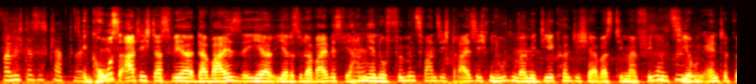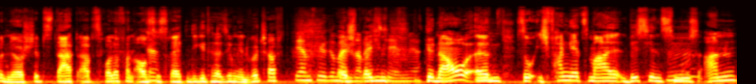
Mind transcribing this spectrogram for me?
freue mich, dass es klappt heute. Großartig, dass wir dabei ja, ja dass du dabei bist. Wir ja. haben ja nur 25, 30 Minuten, weil mit dir könnte ich ja über das Thema Finanzierung, Entrepreneurship, Startups, Rolle von Aufsichtsräten, Digitalisierung in Wirtschaft wir haben viel gemeinsame sprechen. Themen, ja. Genau. Mhm. Ähm, so, ich fange jetzt mal ein bisschen smooth mhm. an.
